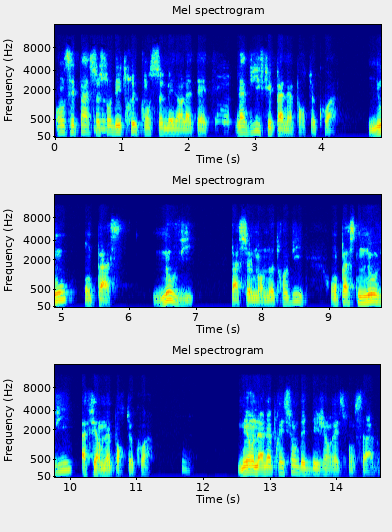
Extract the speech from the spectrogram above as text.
on ne sait pas, ce mm. sont des trucs qu'on se met dans la tête. Mm. La vie fait pas n'importe quoi. Nous, on passe nos vies, pas seulement notre vie, on passe nos vies à faire n'importe quoi. Mm. Mais on a l'impression d'être des gens responsables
